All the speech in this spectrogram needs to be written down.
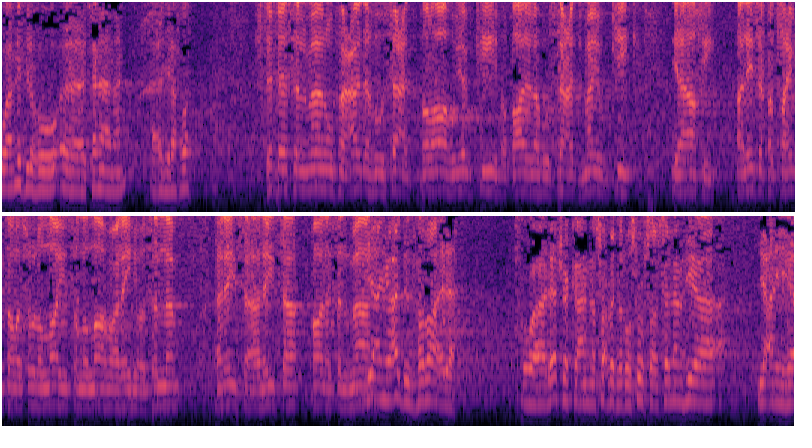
ومثله تماما. أعد لفظه اشتكى سلمان فعاده سعد فراه يبكي فقال له سعد ما يبكيك يا أخي؟ أليس قد صحبت رسول الله صلى الله عليه وسلم أليس أليس؟ قال سلمان. يعني يعدد فضائله. ولا شك أن صحبة الرسول صلى الله عليه وسلم هي يعني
